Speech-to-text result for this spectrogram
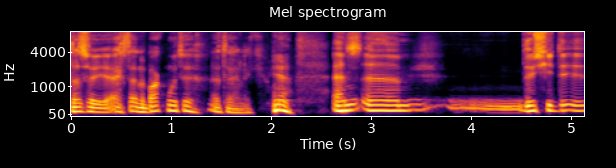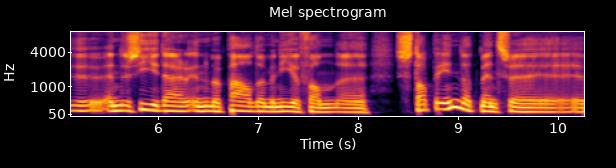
Dan zul je echt aan de bak moeten uiteindelijk. Ja. En, ehm, dus je, de- en dan zie je daar een bepaalde manier van eh, stappen in. Dat mensen, eh,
